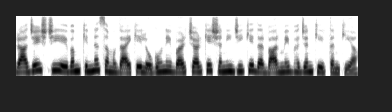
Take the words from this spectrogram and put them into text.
राजेश जी एवं किन्न समुदाय के लोगों ने बढ़ चढ़ के शनि जी के दरबार में भजन कीर्तन किया।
